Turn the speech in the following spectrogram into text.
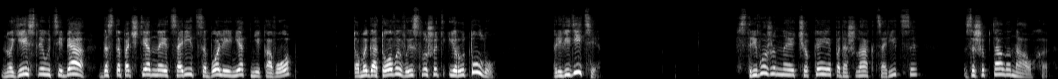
Но если у тебя, достопочтенная царица, более нет никого, то мы готовы выслушать и Рутулу. Приведите. Встревоженная Чокея подошла к царице, зашептала на ухо —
